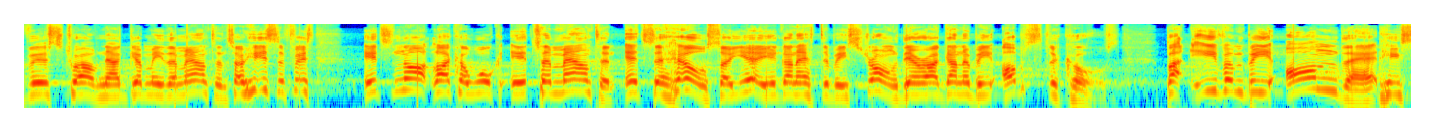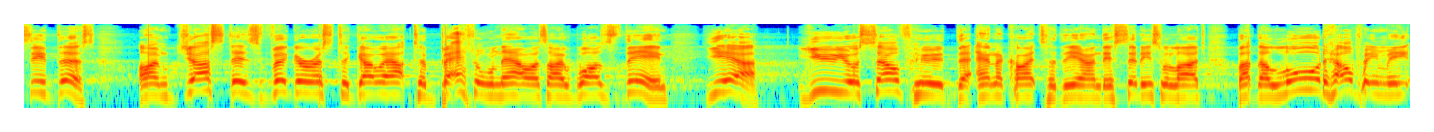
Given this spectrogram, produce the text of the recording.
verse 12, now give me the mountain. So here's the first. It's not like a walk, it's a mountain, it's a hill. So, yeah, you're going to have to be strong. There are going to be obstacles. But even beyond that, he said this I'm just as vigorous to go out to battle now as I was then. Yeah, you yourself heard the Anakites are there and their cities were large, but the Lord helping me,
